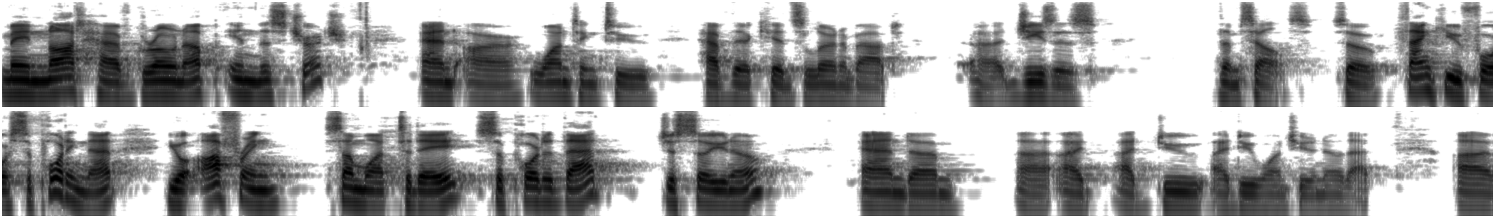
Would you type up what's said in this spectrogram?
may not have grown up in this church and are wanting to have their kids learn about uh, Jesus themselves. So thank you for supporting that. Your offering somewhat today supported that, just so you know. And um, uh, I, I, do, I do want you to know that. Uh,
